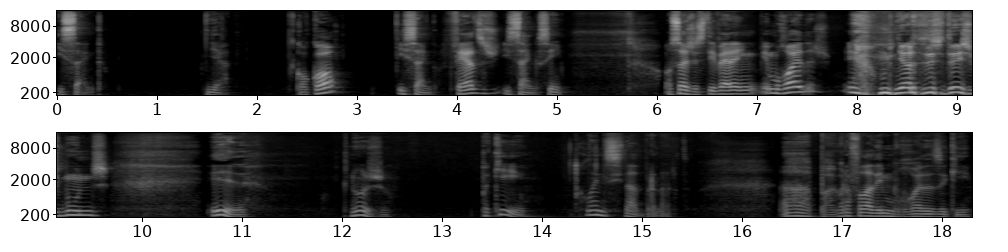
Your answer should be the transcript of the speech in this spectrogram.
e sangue. Yeah. Cocó e sangue. Fezes e sangue, sim. Ou seja, se tiverem hemorroidas, é o melhor dos dois mundos. Uh, que nojo. Para quê? Qual é a necessidade, Bernardo? Ah, pá, agora falar de hemorroidas aqui.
